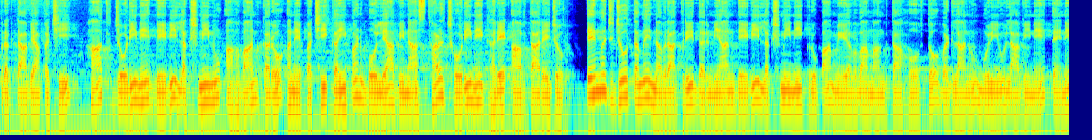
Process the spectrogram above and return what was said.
પ્રગટાવ્યા પછી હાથ જોડીને દેવી લક્ષ્મીનું આહવાન કરો અને પછી કંઈ પણ બોલ્યા વિના સ્થળ છોડીને ઘરે આવતા રહેજો. તેમજ જો તમે નવરાત્રી દરમિયાન દેવી લક્ષ્મીની કૃપા મેળવવા માંગતા હોવ તો વડલાનું મૂળિયું લાવીને તેને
